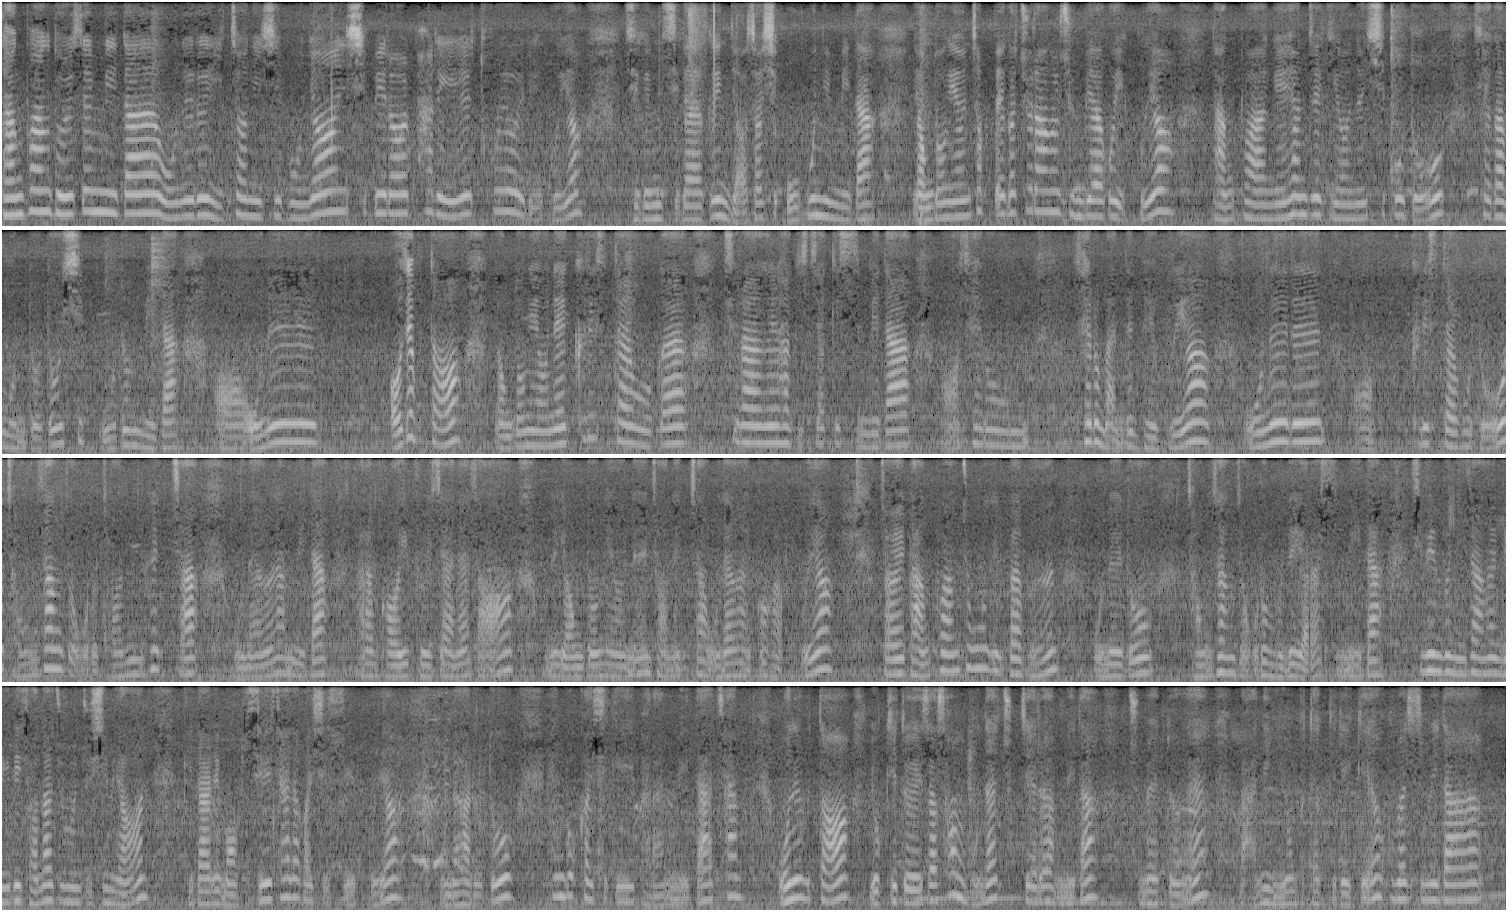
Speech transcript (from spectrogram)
당팡 돌쇠입니다. 오늘은 2025년 11월 8일 토요일이고요. 지금 시각은 6시 5분입니다. 영동에 온첫 배가 출항을 준비하고 있고요. 당포항의 현재 기온은 15도, 체감 온도도 15도입니다. 어, 오늘 어제부터 영동에 온의 크리스탈호가 출항을 하기 시작했습니다. 어, 새로운 새로 만든 배고요. 오늘은 어, 크리스탈호도 정상적으로 전 회차 운항을 합니다. 바람 거의 불지 않아서 오늘 영동해오는 전 회차 운항할 것 같고요. 저희 당포항 총무김밥은 오늘도 정상적으로 문을 열었습니다. 10인분 이상을 미리 전화 주문 주시면 기다림 없이 찾아가실 수 있고요. 오늘 하루도 행복하시기 바랍니다. 참 오늘부터 욕기도에서 섬문화축제를 합니다. 주말 동안 많이 이용 부탁드릴게요. 고맙습니다.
